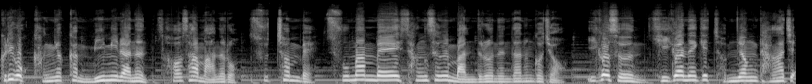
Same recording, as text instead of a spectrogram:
그리고 강력한 밈이라는 서사만으로 수천 배, 수만 배의 상승을 만들어낸다는 거죠. 이것은 기관에게 점령당하지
